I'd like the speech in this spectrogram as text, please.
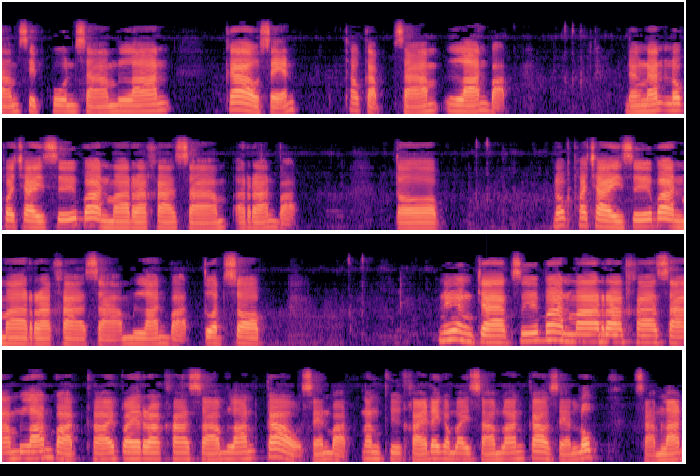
130 คูณ 3 ล้าน9แสนเท่ากับ 3 ล้านบาท ดังนั้นนพชัยซื้อบ้านมาราคา 3 ล้านบาท ตอบนพชัยซื้อบ้านมาราคา 3 ล้านบาท ตรวจสอบ เนื่องจากซื้อบ้านมาราคา 3 ล้านบาทขายไปราคา 3 ล้าน9แสนบาท นั่นคือขายได้กำไร 3 ล้าน9แสนลบ 3 ล้าน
